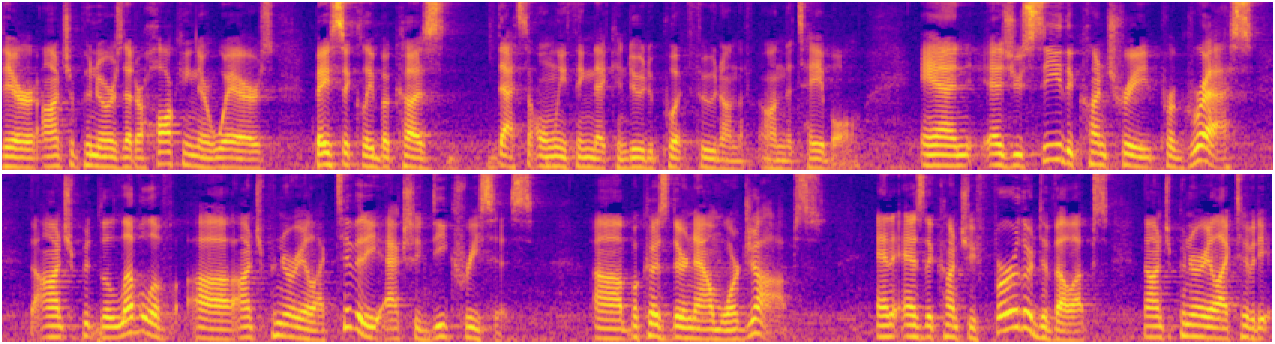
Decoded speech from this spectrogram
There are entrepreneurs that are hawking their wares basically because that's the only thing they can do to put food on the, on the table. And as you see the country progress, the, the level of uh, entrepreneurial activity actually decreases uh, because there are now more jobs. And as the country further develops, the entrepreneurial activity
